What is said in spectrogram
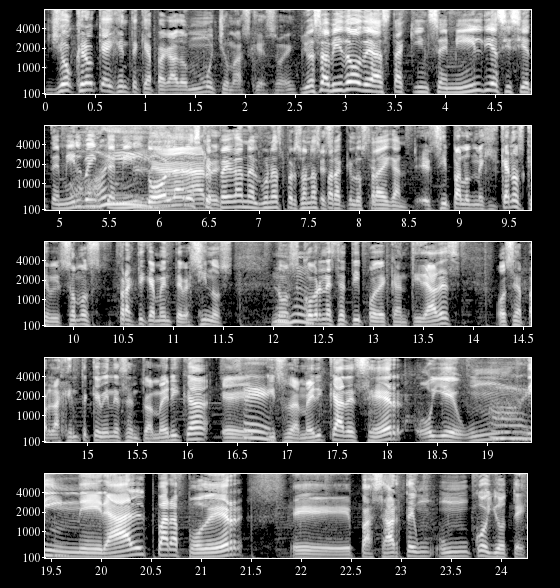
Yo creo que hay gente que ha pagado mucho más que eso, ¿eh? Yo he sabido de hasta 15 mil, 17 mil, 20 Ay. mil dólares Claro. que pegan algunas personas para que los traigan. Eh, Sí, para los mexicanos que somos prácticamente vecinos, nos cobran este tipo de cantidades. O sea, para la gente que viene de Centroamérica eh, Sí. y Sudamérica ha de ser, oye, un dineral para poder eh, pasarte un, un coyote.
